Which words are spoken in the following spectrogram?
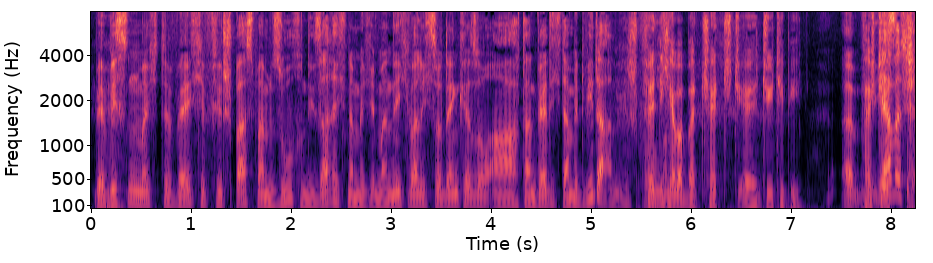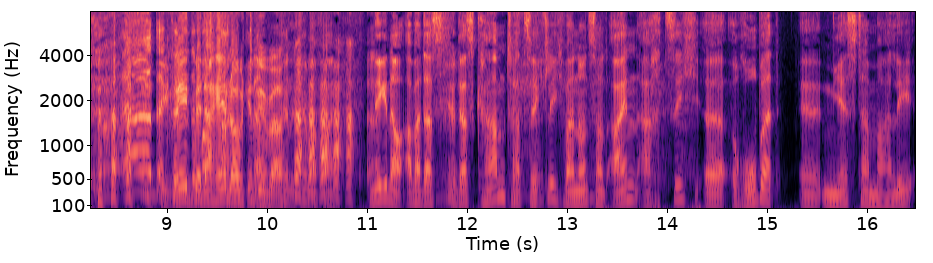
Wer wissen möchte, welche, viel Spaß beim Suchen, die sage ich nämlich immer nicht, weil ich so denke, so, ach, dann werde ich damit wieder angesprochen. Finde ich aber bei Chat äh. Ähm, Verstehst ja, was, ja, da Reden wir nachher fragen. noch genau, drüber. Können, können nee, genau, aber das, das kam tatsächlich, weil 1981 äh, Robert äh, Niesta Marley,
